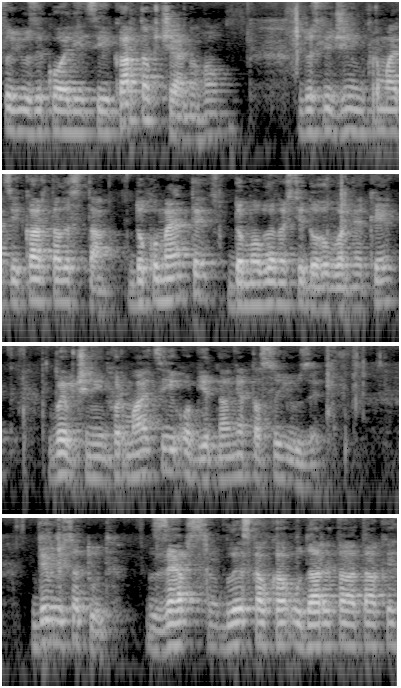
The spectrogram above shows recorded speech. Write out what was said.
союзи коаліції, карта вченого, дослідження інформації, карта листа, документи, домовленості, договорняки, вивчення інформації, об'єднання та союзи. Дивлюся тут. Зевс, блискавка, удари та атаки,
